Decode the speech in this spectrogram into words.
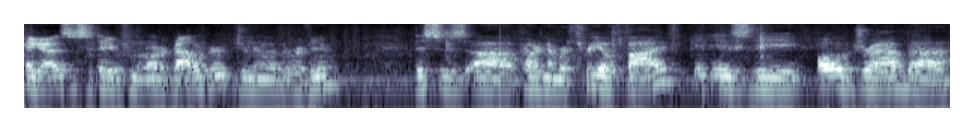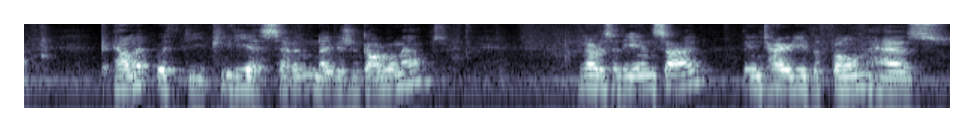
Hey guys, this is David from the Nordic Battle Group doing another review. This is uh, product number 305. It is the olive drab uh, helmet with the PVS-7 night vision goggle mount. Notice at the inside, the entirety of the foam has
